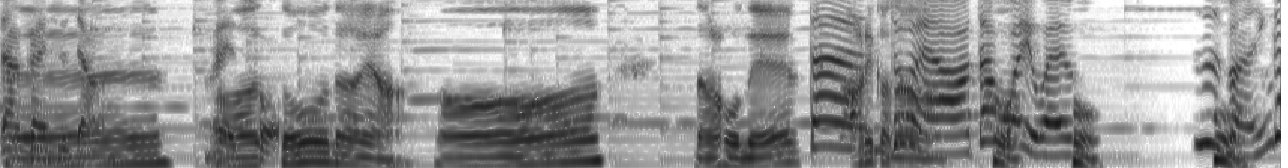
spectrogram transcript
大概是这样，没错。そうなんや。あーなるほどね。但あれかな对啊，但我以为うん日本应该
